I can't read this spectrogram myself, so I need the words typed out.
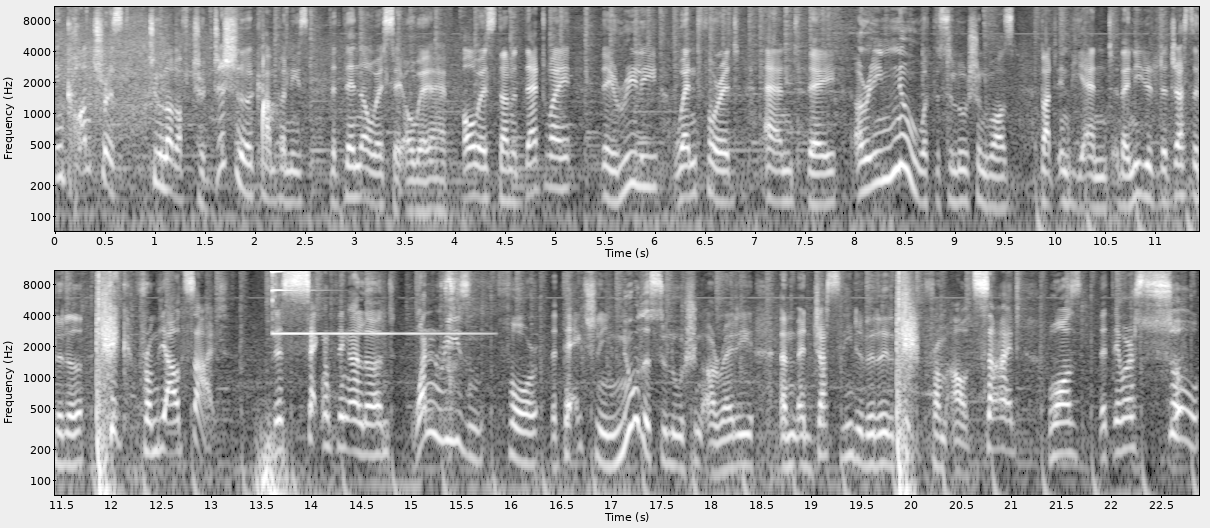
in contrast to a lot of traditional companies that then always say, oh, we have always done it that way, they really went for it and they already knew what the solution was, but in the end they needed just a little kick from the outside. The second thing I learned, one reason for that they actually knew the solution already um, and just needed a little kick from outside was that they were so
